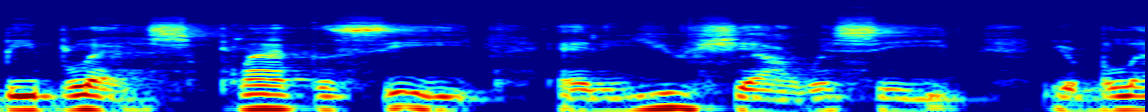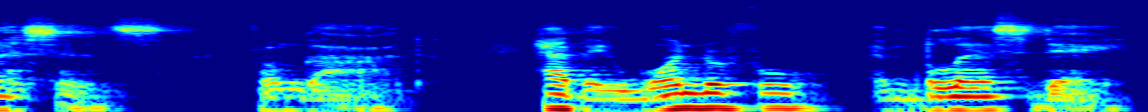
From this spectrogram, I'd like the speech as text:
be blessed. Plant the seed, and you shall receive your blessings from God. Have a wonderful and blessed day.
